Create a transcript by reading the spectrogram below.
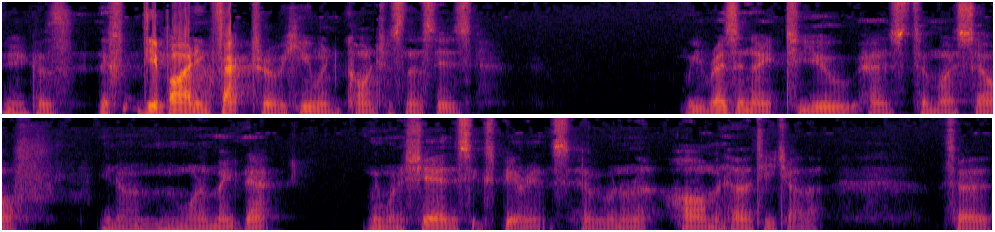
Because the, the abiding factor of a human consciousness is we resonate to you as to myself, you know, we want to make that, we want to share this experience, we want to harm and hurt each other. So,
